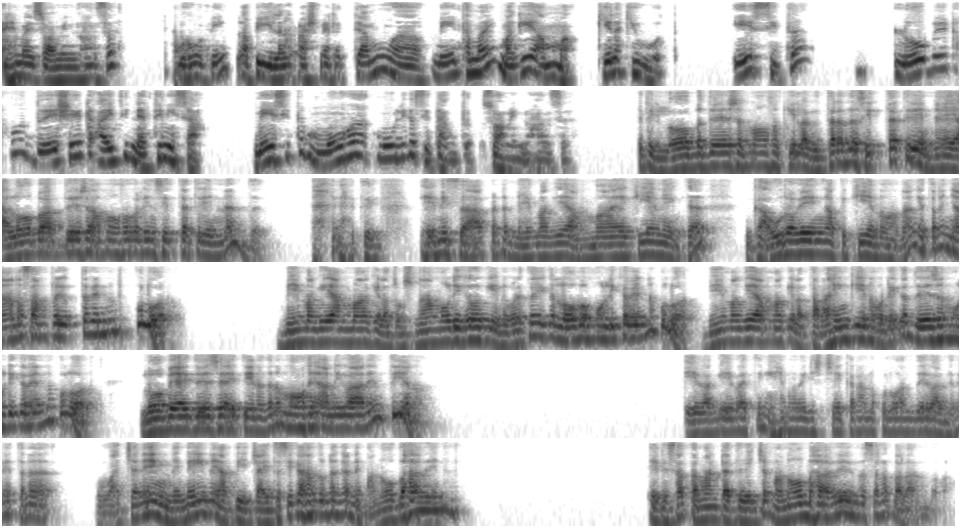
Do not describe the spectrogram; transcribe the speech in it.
එහෙමයි ස්වාමීන් වහන්සේ. බොහොම පිං. අපි ඊළඟ ප්‍රශ්නයටත් යමු. මේ තමයි මගේ අම්මා කියලා කිව්වොත්. ඒ සිත ලෝභයට හෝ ද්වේෂයට අයිති නැති නිසා මේ සිත මෝහ මූලික සිතක්ද ස්වාමීන් වහන්සේ. ඉතින් ලෝභ ද්වේෂ මෝහ කියලා විතරද සිත් ඇති වෙන්නේ? ඒ අලෝභ ද්වේෂ අමෝහ වලින් සිත් ඇති වෙන්නේ නැද්ද? ඉතින් ඒ නිසා අපිට මේ මගේ අම්මාය කියන එක ගෞරවයෙන් අපි කියනවා නම් එතන ඥාන සංප්‍රයුක්ත වෙන්න පුළුවන්. මේ මගේ අම්මා කියලා තෘෂ්ණා මූලිකව කියනකොට ඒක ලෝභ මූලික වෙන්න පුළුවන්. මේ මගේ අම්මා කියලා තරහින් කියනකොට ඒක ද්වේෂ මූලික වෙන්න පුළුවන්. ලෝභයයි ද්වේෂයයි තියෙන තැන මෝහය අනිවාර්යෙන් තියෙනවා. ඒ වගේ ඒවා ඉතින් එහෙම විනිශ්චය කරන්න පුළුවන් දේවල් නෙමෙයි. එතන වචනයෙන් නෙමෙයිනේ අපි චෛතසික හඳුනගන්නේ මනෝභාවයෙන්නේ. ඒ නිසා Tamanට ඇති වෙච්ච මනෝභාවය විමසලා බලන්න ඕන.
